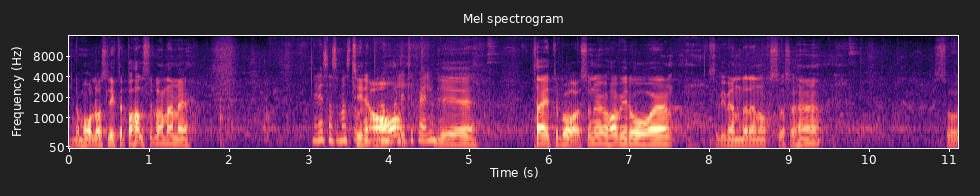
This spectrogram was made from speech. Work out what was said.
De håller oss lite på halsen ibland här med Det är nästan som man står och trampar Ja, lite själv. det är tajt och bra. Så nu har vi då, eh, så vi vänder den också så här. Så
